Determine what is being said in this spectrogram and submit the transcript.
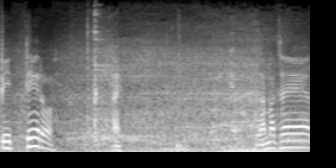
Pitero. Ay. Salamat, sir.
